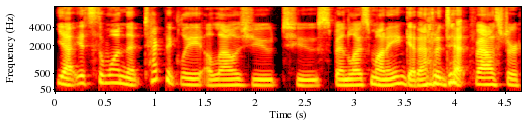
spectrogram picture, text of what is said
Yeah, it's the one that technically allows you to spend less money and get out of debt faster.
